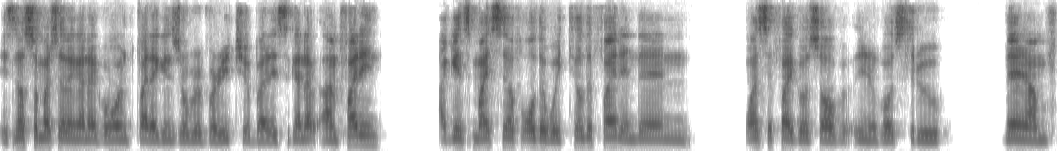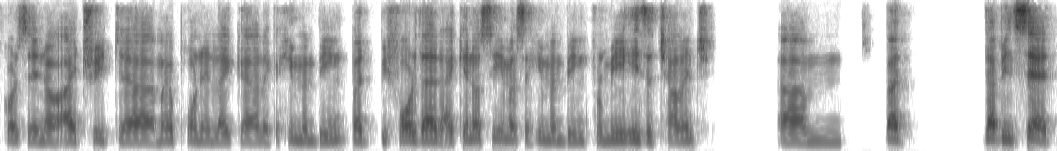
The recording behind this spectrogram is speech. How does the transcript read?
It's not so much that I'm gonna go and fight against Robert Varricchio, but it's gonna I'm fighting against myself all the way till the fight, and then once the fight goes over, you know, goes through, then I'm of course, you know, I treat uh, my opponent like uh, like a human being. But before that, I cannot see him as a human being. For me, he's a challenge. Um, but that being said,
